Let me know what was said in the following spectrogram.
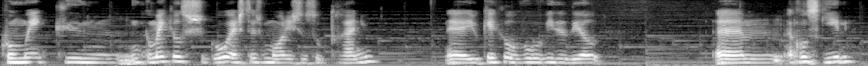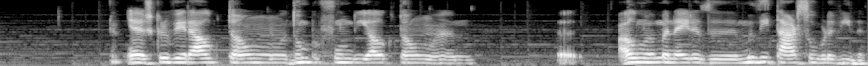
Como é que, como é que ele chegou a estas memórias do subterrâneo? Uh, e o que é que levou a vida dele um, a conseguir escrever algo tão, tão profundo e algo tão. Um, uh, alguma maneira de meditar sobre a vida.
